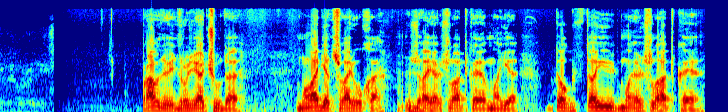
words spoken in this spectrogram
Ну вроде. Правда ведь, друзья, чудо? Молодец, Варюха, зая сладкая моя. Так стоит моя сладкая.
